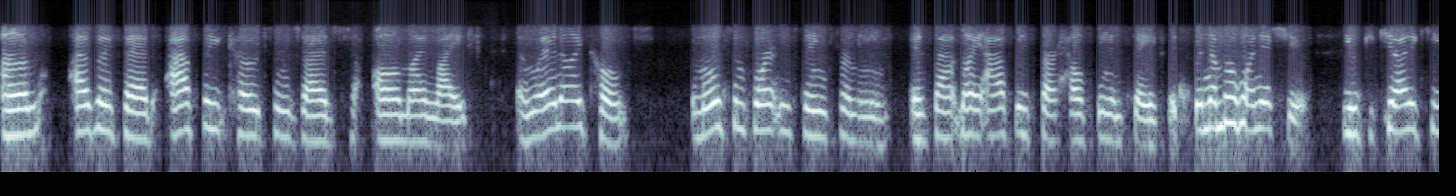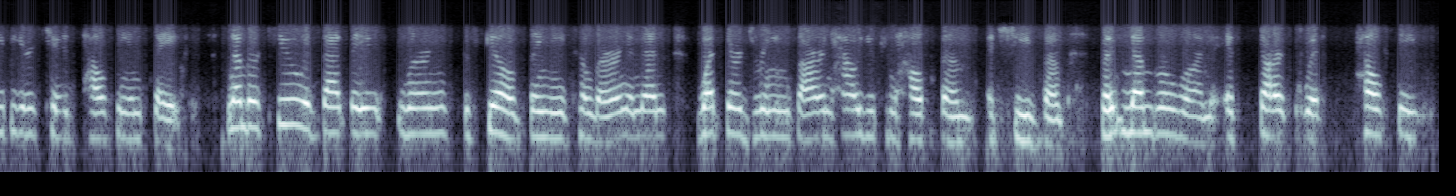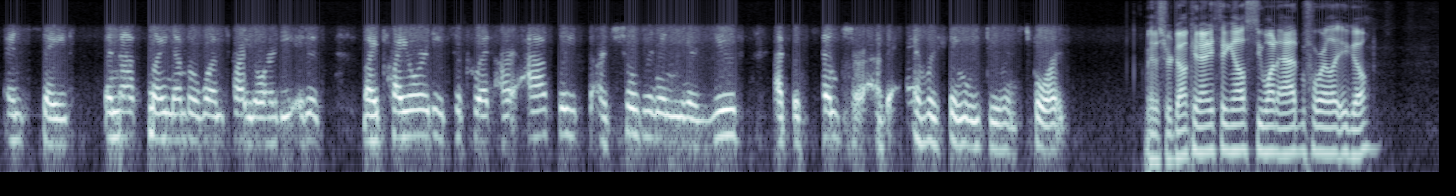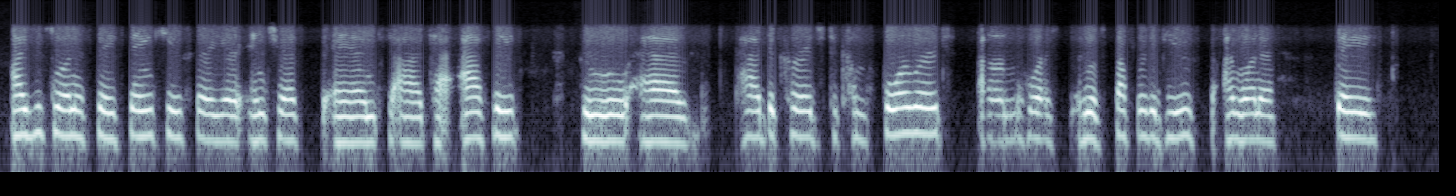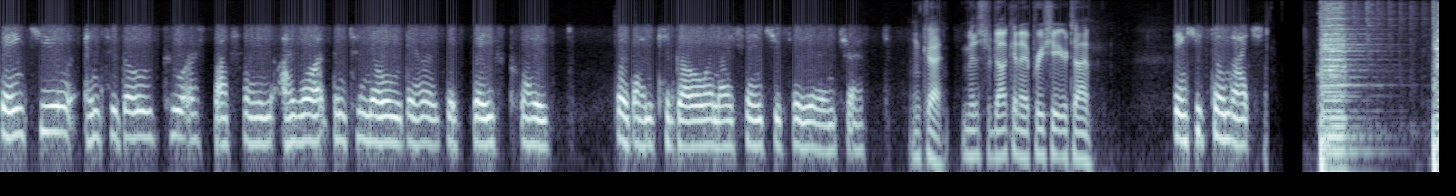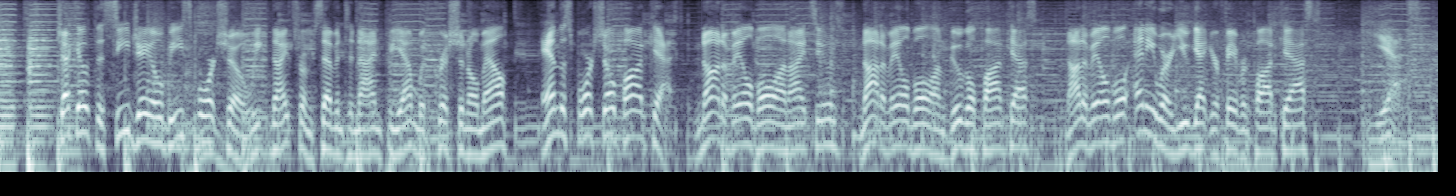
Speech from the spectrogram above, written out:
Um, as I said, athlete, coach, and judge all my life. And when I coach, the most important thing for me is that my athletes are healthy and safe. It's the number one issue. You got to keep your kids healthy and safe. Number two is that they learn the skills they need to learn and then what their dreams are and how you can help them achieve them. But number one, it starts with healthy and safe and that's my number one priority. It is my priority to put our athletes, our children, and their youth at the center of everything we do in sport. Minister Duncan, anything else you want to add before I let you go? I just want to say thank you for your interest and uh, to athletes who have had the courage to come forward, um, who are who have suffered abuse. I want to say thank you. And to those who are suffering, I want them to know there is a safe place for them to go. And I thank you for your interest. Okay. Minister Duncan, I appreciate your time. Thank you so much. Check out the CJOB Sports Show weeknights from 7 to 9 p.m. with Christian O'Mel and the Sports Show podcast. Not available on iTunes, not available on Google Podcasts, not available anywhere you get your favorite podcasts yet.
